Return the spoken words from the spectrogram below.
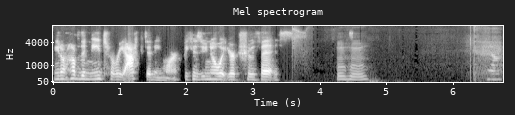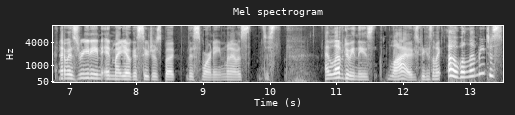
you don't have the need to react anymore because you know what your truth is Mm-hmm. Yeah. I was reading in my Yoga Sutras book this morning when I was just, I love doing these lives because I'm like, oh, well, let me just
